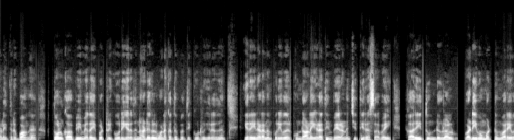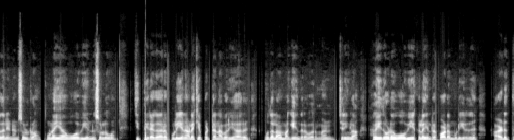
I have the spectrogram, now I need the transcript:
அழைத்திருப்பாங்க. தொல்காப்பியம் எதை பற்றி கூறுகிறது நடுகள் வணக்கத்தை பற்றி கூறுகிறது இறை நடனம் புரிவதற்குண்டான இடத்தின் பெயர் என்ன? சித்திர சபை. கரி துண்டுகளால் வடிவம் மட்டும் வரைவதன் என்னன்னு சொல்கிறோம் புனையா ஓவியம்னு சொல்லுவோம். சித்திரகார புலி என அழைக்கப்பட்ட நபர் யார்? முதலாம் மகேந்திரவர்மன். சரிங்களா? ஆக இதோட ஓவியக்கலை என்ற பாடம் முடிகிறது. அடுத்த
